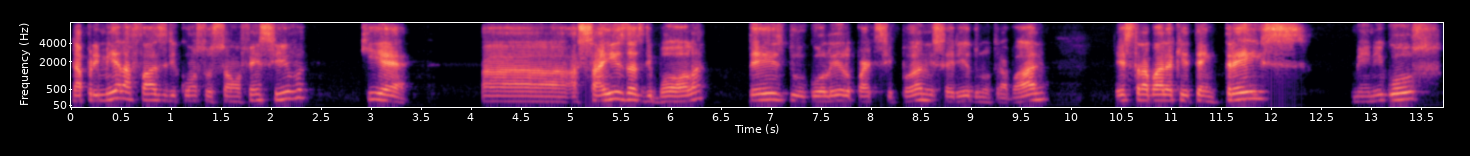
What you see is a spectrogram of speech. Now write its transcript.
da primeira fase de construção ofensiva, que é a, as saídas de bola, desde o goleiro participando, inserido no trabalho. Esse trabalho aqui tem três mini gols,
